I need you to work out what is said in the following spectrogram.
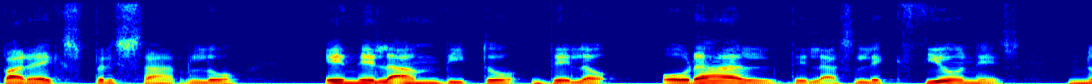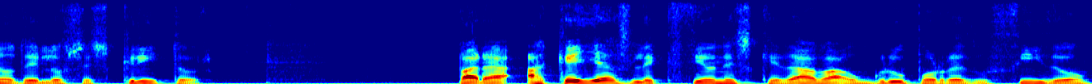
para expresarlo en el ámbito de lo oral, de las lecciones, no de los escritos. Para aquellas lecciones que daba a un grupo reducido,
